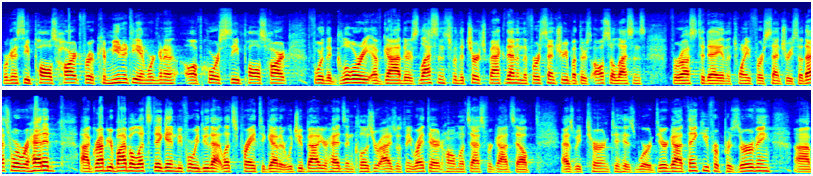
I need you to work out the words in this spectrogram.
we're going to see Paul's heart for community, and we're going to, of course, see Paul's heart for the glory of God. There's lessons for the church back then in the first century, but there's also lessons for us today in the 21st century. So that's where we're headed. Uh, grab your Bible. Let's dig in. Before we do that, let's pray together. Would you bow your heads and close your eyes with me right there at home? Let's ask for God's help as we turn to His Word. Dear God, thank you for preserving uh,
